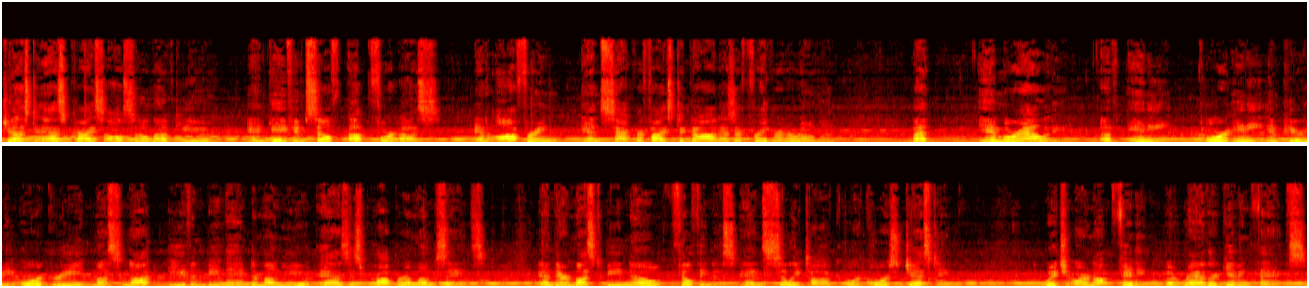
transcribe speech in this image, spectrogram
just as Christ also loved you, and gave himself up for us an offering and sacrifice to God as a fragrant aroma. But immorality of any or any impurity or greed must not even be named among you as is proper among saints. And there must be no filthiness and silly talk or coarse jesting, which are not fitting, but rather giving thanks.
